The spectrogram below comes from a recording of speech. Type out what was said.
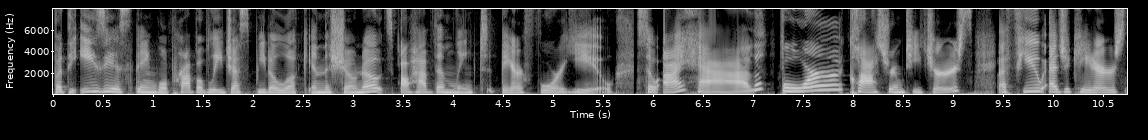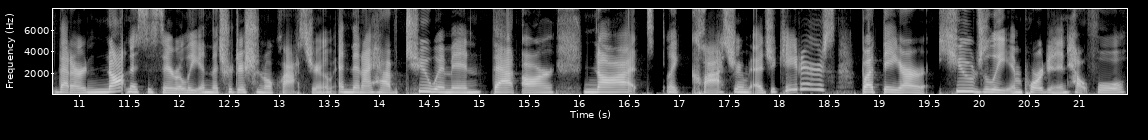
but the easiest thing will probably just be to look in the show notes. I'll have them linked there for you. So I have four classroom teachers, a few educators that are not necessarily in the traditional classroom, and then I have two women that are not like classroom educators, but they are hugely important and helpful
